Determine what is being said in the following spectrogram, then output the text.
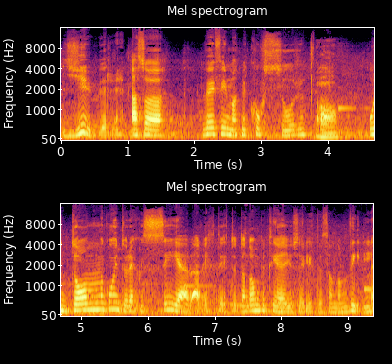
djur. Alltså, vi har ju filmat med kossor. Ja. Och de går ju inte att regissera riktigt, utan de beter ju sig lite som de vill.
